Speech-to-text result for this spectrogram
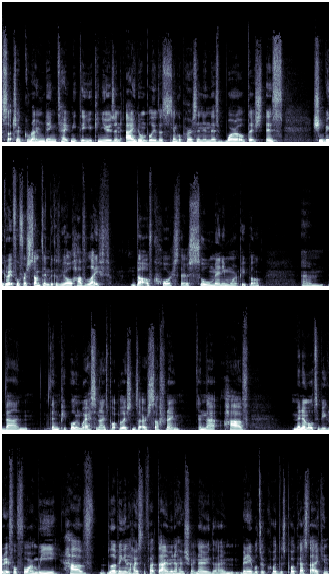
such a grounding technique that you can use. And I don't believe there's a single person in this world that is shouldn't be grateful for something because we all have life. But of course, there's so many more people um, than than people in westernized populations that are suffering and that have minimal to be grateful for and we have living in a house the fact that I'm in a house right now that I'm been able to record this podcast that I can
